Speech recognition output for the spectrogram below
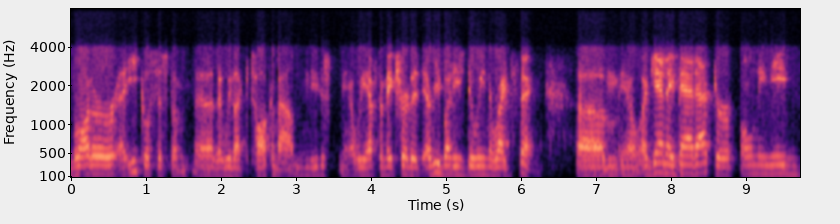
broader uh, ecosystem uh, that we like to talk about. And you just you know we have to make sure that everybody's doing the right thing. Um, you know, again, a bad actor only needs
